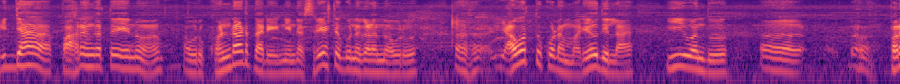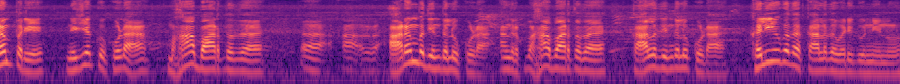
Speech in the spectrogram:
ವಿದ್ಯಾ ಪಾರಂಗತೆಯನ್ನು ಅವರು ಕೊಂಡಾಡ್ತಾರೆ, ನಿನ್ನ ಶ್ರೇಷ್ಠ ಗುಣಗಳನ್ನು ಅವರು ಯಾವತ್ತೂ ಕೂಡ ಮರೆಯೋದಿಲ್ಲ. ಈ ಒಂದು ಪರಂಪರೆ ನಿಜಕ್ಕೂ ಕೂಡ ಮಹಾಭಾರತದ ಆರಂಭದಿಂದಲೂ ಕೂಡ, ಅಂದರೆ ಮಹಾಭಾರತದ ಕಾಲದಿಂದಲೂ ಕೂಡ, ಕಲಿಯುಗದ ಕಾಲದವರೆಗೂ ನೀನು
